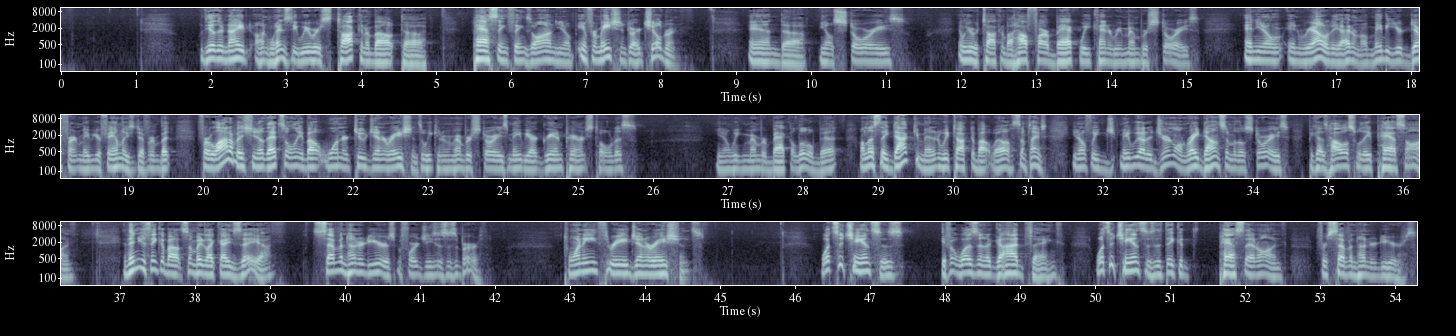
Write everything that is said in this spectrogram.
The other night on Wednesday, we were talking about uh, passing things on, you know, information to our children and, uh, you know, stories and we were talking about how far back we kind of remember stories. And you know, in reality, I don't know, maybe you're different, maybe your family's different, but for a lot of us, you know, that's only about one or two generations. We can remember stories maybe our grandparents told us. You know, we remember back a little bit. Unless they documented, we talked about, well, sometimes, you know, if we maybe we got a journal and write down some of those stories because how else will they pass on? And then you think about somebody like Isaiah 700 years before Jesus' birth. 23 generations. What's the chances, if it wasn't a God thing, what's the chances that they could pass that on for 700 years?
